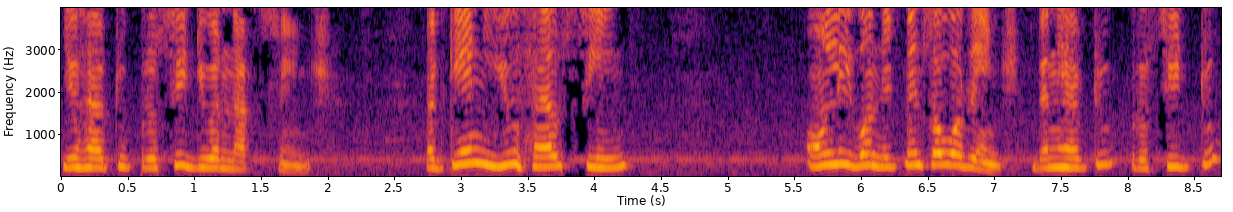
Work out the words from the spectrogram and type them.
you have to proceed your next range. Again you have seen only one it means over range. Then you have to proceed to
